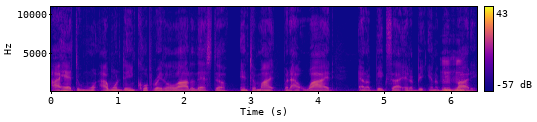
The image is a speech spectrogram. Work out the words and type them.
I had to want, I wanted to incorporate a lot of that stuff into my, but out wide at a big side, at a big in a Mm-hmm. big body.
